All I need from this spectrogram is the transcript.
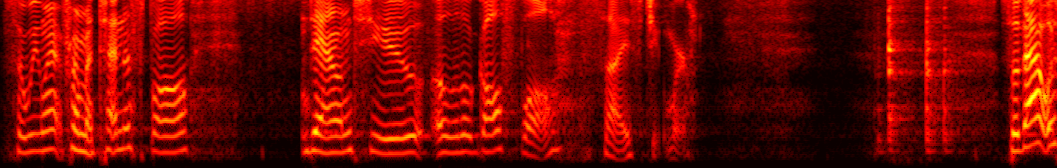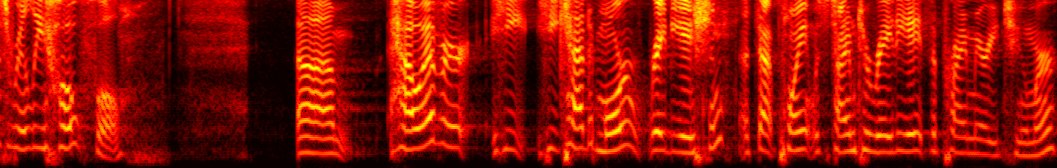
So we went from a tennis ball down to a little golf ball size tumor. So that was really hopeful. Um, however, he, he had more radiation. At that point, it was time to radiate the primary tumor.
